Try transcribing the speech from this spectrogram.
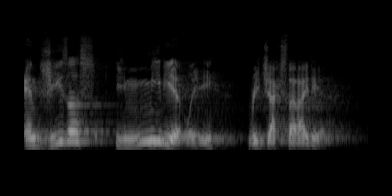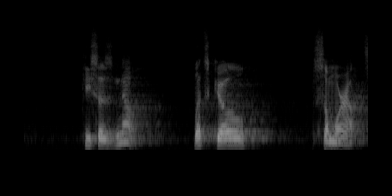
And Jesus immediately rejects that idea. He says, No, let's go somewhere else.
